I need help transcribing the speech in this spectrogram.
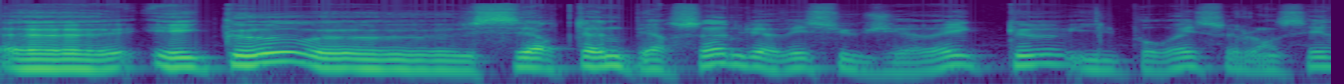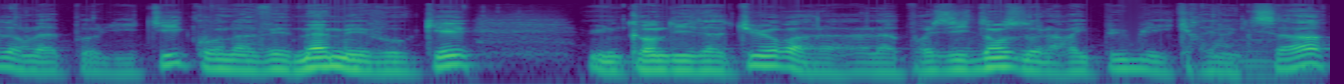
euh, et que euh, certaines personnes lui avaient suggéré qu'il pourrait se lancer dans la politique. On avait même évoqué une candidature à la présidence de la République, rien que ça.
